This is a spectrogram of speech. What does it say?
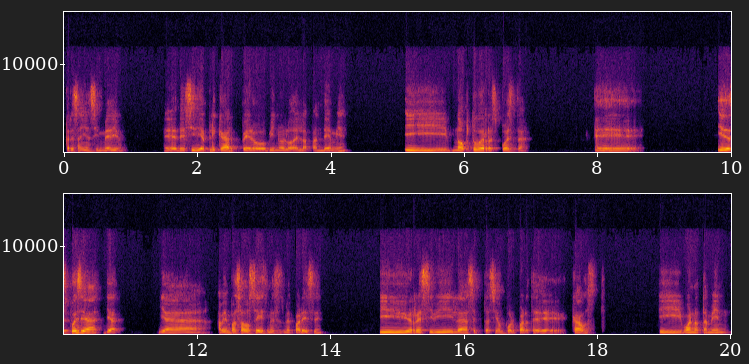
tres años y medio, eh, decidí aplicar, pero vino lo de la pandemia y no obtuve respuesta. Eh, y después ya, ya, ya habían pasado seis meses, me parece, y recibí la aceptación por parte de Kaust. Y bueno, también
